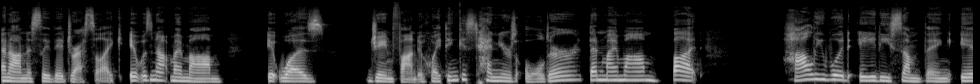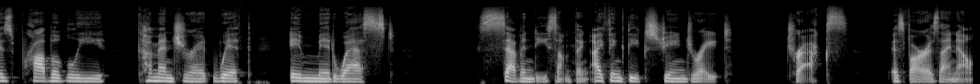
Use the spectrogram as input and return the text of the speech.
And honestly, they dress alike. It was not my mom, it was Jane Fonda, who I think is 10 years older than my mom, but Hollywood 80 something is probably commensurate with a Midwest 70 something. I think the exchange rate tracks as far as I know.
